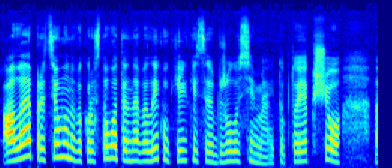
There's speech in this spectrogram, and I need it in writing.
Але при цьому не використовувати невелику кількість бджолосімей. Тобто, якщо е,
